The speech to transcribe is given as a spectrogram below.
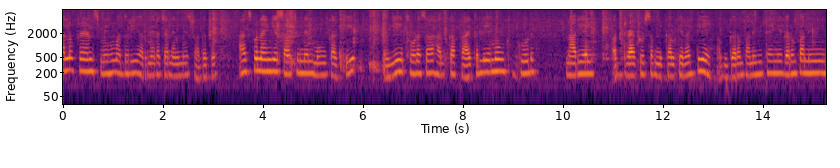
हेलो फ्रेंड्स, मैं हूँ माधुरी और मेरा चैनल में स्वागत है। आज बनाएँगे साउथ इंडियन मूंग का खीर। तो ये थोड़ा सा हल्का फ्राई कर लिए मूंग, गुड़, नारियल और ड्राई फ्रूट सब निकाल के रख दिए। अभी गर्म पानी बिठाएँगे। गर्म पानी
